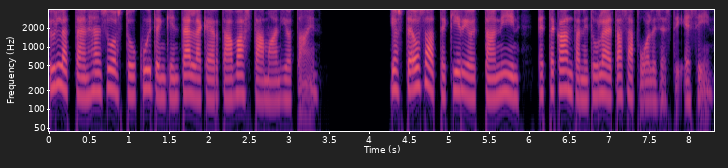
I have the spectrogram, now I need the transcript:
Yllättäen hän suostuu kuitenkin tällä kertaa vastaamaan jotain. Jos te osaatte kirjoittaa niin, että kantani tulee tasapuolisesti esiin.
